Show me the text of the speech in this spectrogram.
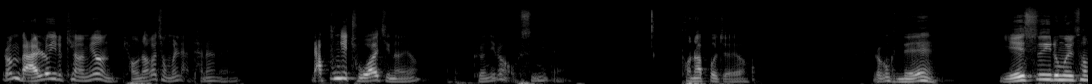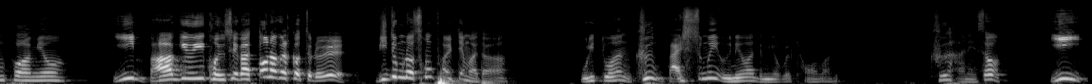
그럼 말로 이렇게 하면 변화가 정말 나타나나요? 나쁜 게 좋아지나요? 그런 일은 없습니다. 더 나빠져요. 여러분 근데 예수 이름을 선포하며 이 마귀의 권세가 떠나갈 것들을 믿음으로 선포할 때마다 우리 또한 그 말씀의 은혜와 능력을 경험하게 돼요. 그 안에서 이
